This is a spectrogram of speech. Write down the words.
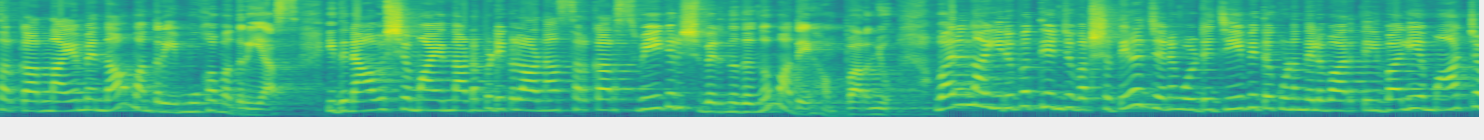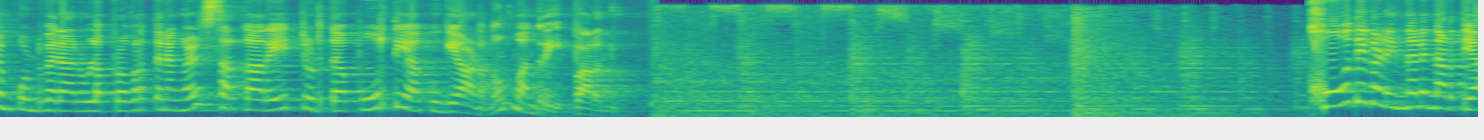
സർക്കാർ നയമെന്ന് മന്ത്രി മുഹമ്മദ് റിയാസ്. ഇതിനാവശ്യമായ നടപടികളാണ് സർക്കാർ സ്വീകരിച്ചു വരുന്നതെന്നും അദ്ദേഹം പറഞ്ഞു. വരുന്ന ഇരുപത്തിയഞ്ച് വർഷത്തിൽ ജനങ്ങളുടെ ജീവിത ഗുണനിലവാരത്തിൽ വലിയ മാറ്റം കൊണ്ടുവരാനുള്ള പ്രവർത്തനങ്ങൾ സർക്കാർ ഏറ്റെടുത്ത് പൂർത്തിയാക്കുകയാണെന്നും മന്ത്രി പറഞ്ഞു. നടത്തിയ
